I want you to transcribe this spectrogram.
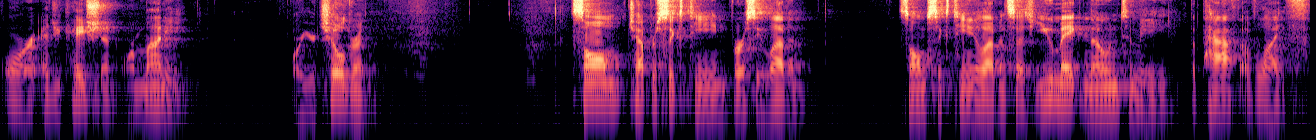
or education or money or your children? Psalm chapter 16, verse 11. Psalm 16:11 says, You make known to me the path of life.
